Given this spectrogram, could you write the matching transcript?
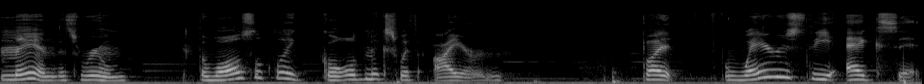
Man, this room. The walls look like gold mixed with iron. But where's the exit?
